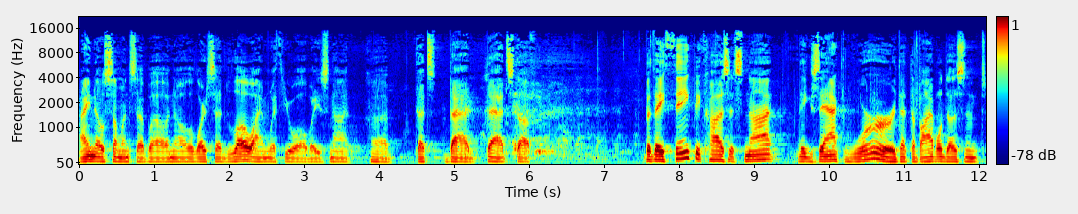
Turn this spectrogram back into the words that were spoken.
I know someone said, "Well, no, the Lord said, lo, I'm with you always." Not uh, that's bad, bad stuff. But they think because it's not the exact word that the Bible doesn't,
